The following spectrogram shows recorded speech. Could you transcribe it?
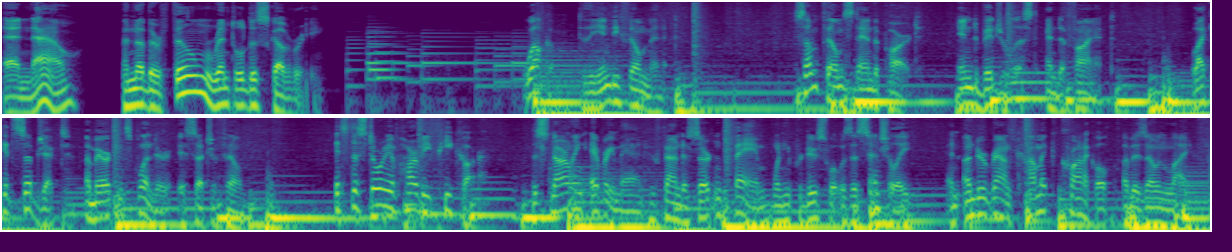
And now, another film rental discovery. Welcome to the Indie Film Minute. Some films stand apart, individualist and defiant. Like its subject, American Splendor is such a film. It's the story of Harvey Pekar, the snarling everyman who found a certain fame when he produced what was essentially an underground comic chronicle of his own life.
